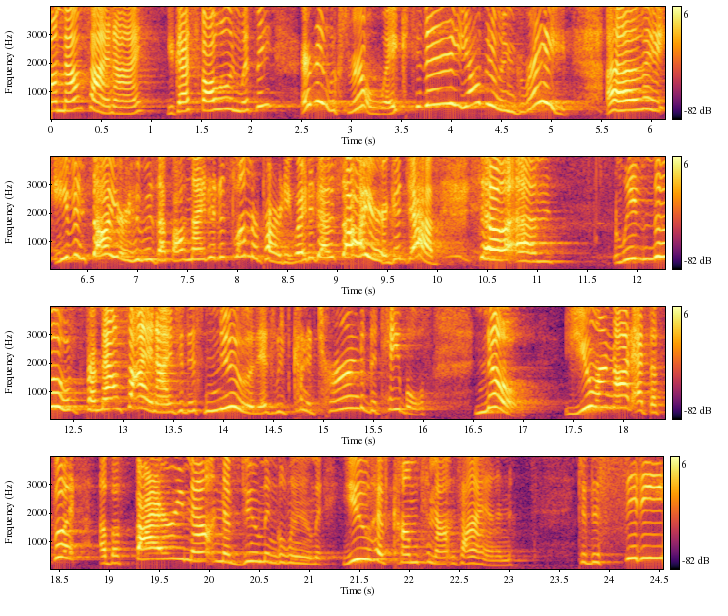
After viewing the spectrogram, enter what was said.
on Mount Sinai. You guys following with me? Everybody looks real awake today. Y'all doing great. Um, even Sawyer, who was up all night at a slumber party. Way to go, Sawyer. Good job. So um, we've moved from Mount Sinai to this new, as we've kind of turned the tables. No, you are not at the foot of a fiery mountain of doom and gloom. You have come to Mount Zion, to the city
